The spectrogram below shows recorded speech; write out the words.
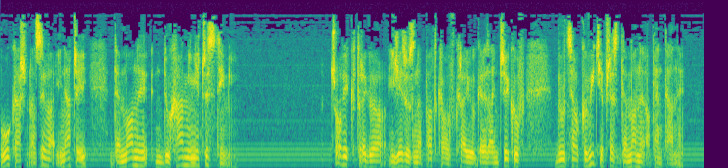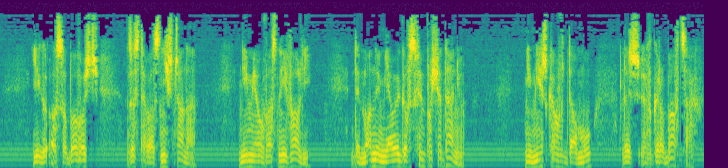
Łukasz nazywa inaczej demony duchami nieczystymi. Człowiek, którego Jezus napotkał w kraju Grezańczyków, był całkowicie przez demony opętany. Jego osobowość została zniszczona. Nie miał własnej woli. Demony miały go w swym posiadaniu. Nie mieszkał w domu, lecz w grobowcach.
